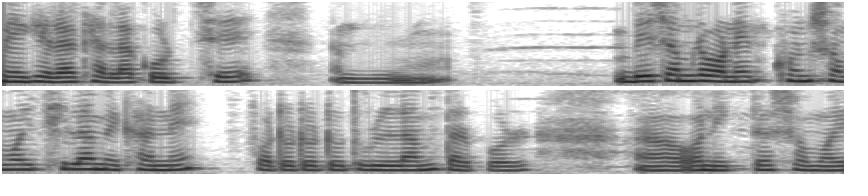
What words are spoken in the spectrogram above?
মেঘেরা খেলা করছে। বেশ আমরা অনেকক্ষণ সময় ছিলাম এখানে। ফটো টটো তুললাম, তারপর অনেকটা সময়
